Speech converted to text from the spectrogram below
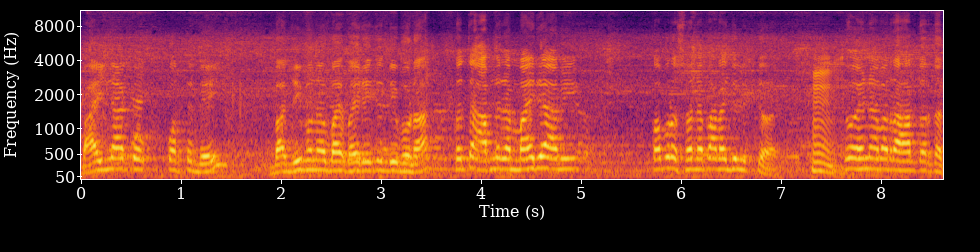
বাইর না করতে দেই বা জীবনে বাই- বাইরে যদি দিব না তো আপনারা মাইরে আমি কবরস্থানে পাঠাই দিয়ে লিখতে হয়। তো এখানে আমার রাহার দরকার।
